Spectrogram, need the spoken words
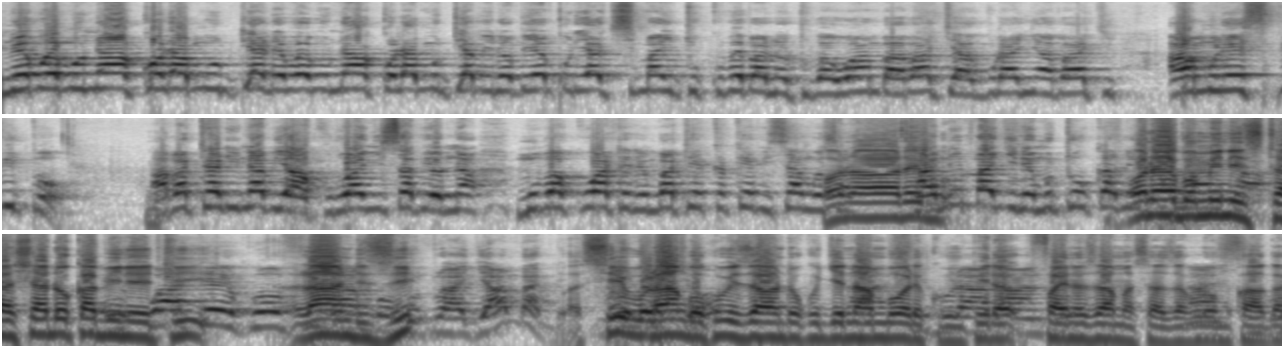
Ne bwe munaakola mutya ne bwe munaakola mutya bino byempulya simanyi tukube bano tubawamba abakyagulanya abaki amuless people. Abatalina byakulwanyisa byonna mubakwate ne mubateekako ebisango kanimagi ne mutuuka honorable minister shadow cabinet lands agyambadde. siibulanga okubiriza abantu okujja nambole ku Sibula mupiira abantu- final z'amasaza ku lwomukaaga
